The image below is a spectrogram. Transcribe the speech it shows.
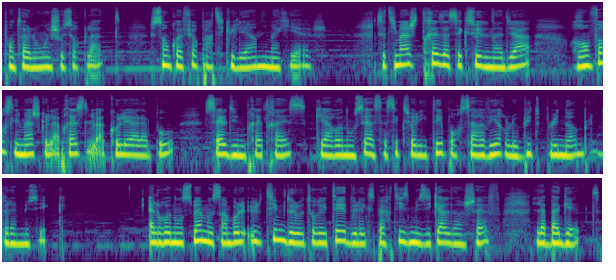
pantalon et chaussures plates, sans coiffure particulière ni maquillage. Cette image très asexuée de Nadia renforce l'image que la presse lui a collée à la peau, celle d'une prêtresse qui a renoncé à sa sexualité pour servir le but plus noble de la musique. Elle renonce même au symbole ultime de l'autorité et de l'expertise musicale d'un chef, la baguette,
